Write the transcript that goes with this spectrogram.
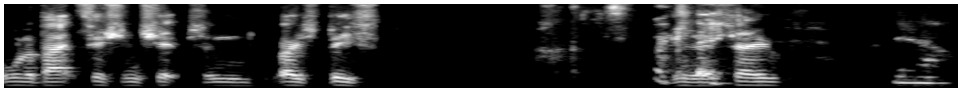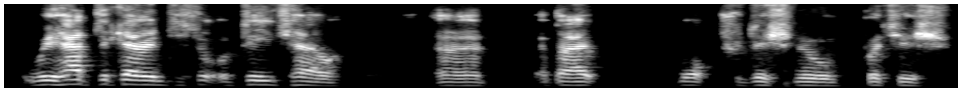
all about fish and chips and roast beef. You know, so Yeah. we had to go into sort of detail uh, about what traditional British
